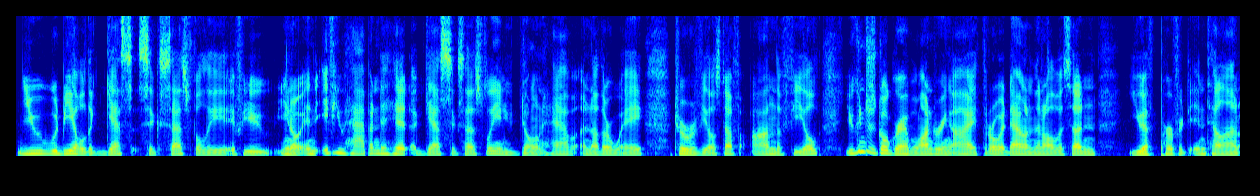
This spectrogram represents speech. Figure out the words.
you would be able to guess successfully if you, you know, and if you happen to hit a guess successfully and you don't have another way to reveal stuff on the field, you can just go grab Wandering Eye, throw it down, and then all of a sudden you have perfect intel on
